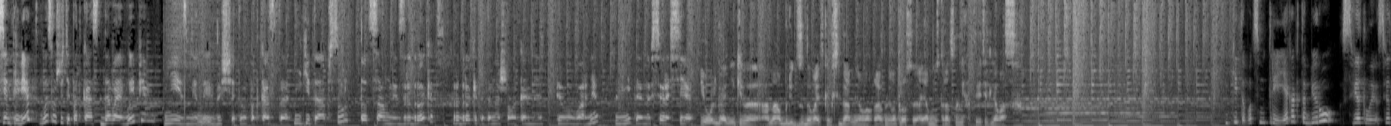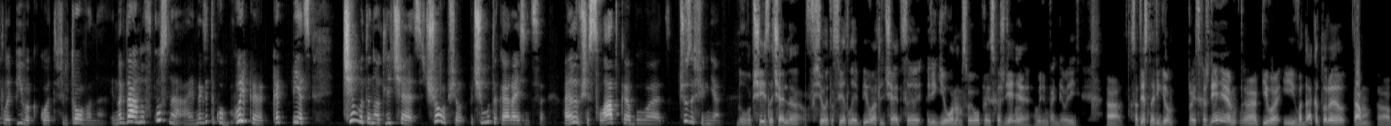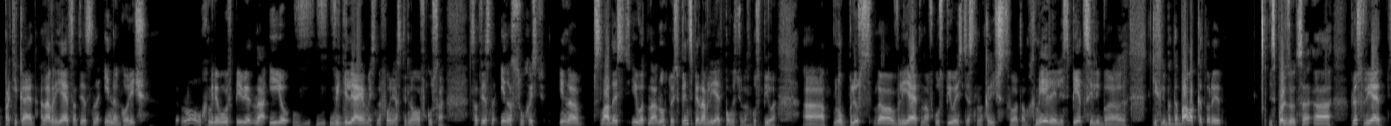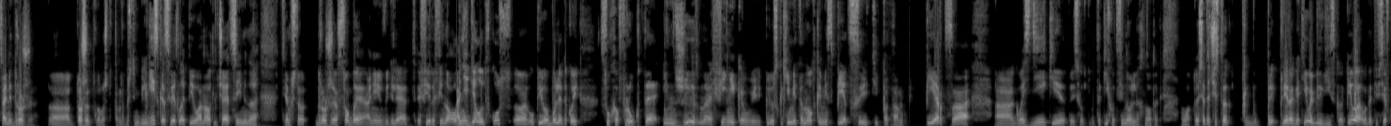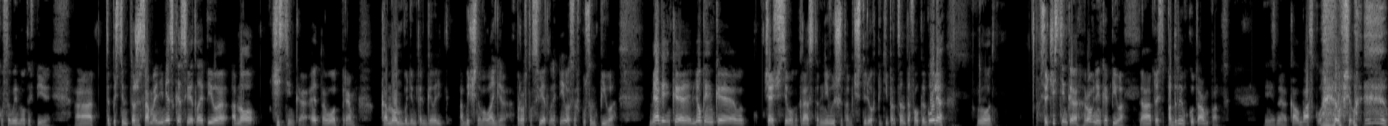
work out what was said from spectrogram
Всем привет! Вы слушаете подкаст «Давай выпьем». Неизменный ведущий этого подкаста Никита Абсурд, тот самый из Red Rocket. Red Rocket — это наша локальная пивоварня, знаменитая на всю Россию. И Ольга Аникина. Она будет задавать, как всегда, мне разные вопросы, а я буду стараться на них ответить для вас. Никита, вот смотри, я как-то беру светлое, светлое пиво какое-то фильтрованное. Иногда оно вкусное, а иногда такое горькое, капец. Чем вот оно отличается? Что вообще? Вот почему такая разница? А это вообще сладкое бывает. Что за фигня? Ну, вообще изначально все это светлое пиво отличается регионом своего происхождения, будем так говорить. А, соответственно, регион происхождения э, пива и вода, которая там э, протекает, она влияет, соответственно, и на горечь, ну, хмелевую в пиве, на ее выделяемость на фоне остального вкуса, соответственно, и на сухость, и на сладость, и вот на, ну, то есть, в принципе, она влияет полностью на вкус пива. А, ну, плюс а, влияет на вкус пива, естественно, количество там хмеля или специй, либо каких-либо добавок, которые используются. А, плюс влияют сами дрожжи. А, тоже, потому что, там, допустим, бельгийское светлое пиво, оно отличается именно тем, что дрожжи особые, они выделяют эфир и фенол. Они делают вкус а, у пива более такой сухофрукта, инжирно, финиковый, плюс какими-то нотками специй, типа там перца, а, гвоздики, то есть вот, вот таких вот фенольных ноток. Вот. То есть это чисто как бы прерогатива бельгийского пива, вот эти все вкусовые ноты в пиве. А, допустим, то же самое немецкое светлое пиво, оно чистенькое. Это вот прям канон, будем так говорить, обычного лагеря. Просто светлое пиво со вкусом пива. Мягонькое, легонькое, вот чаще всего как раз там не выше там 4-5% алкоголя. Вот. Все чистенькое, ровненькое пиво. А, то есть под рыбку там, под я не знаю, колбаску, в общем,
